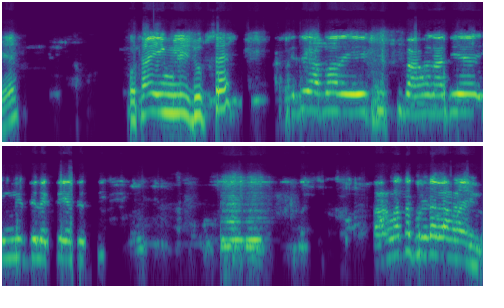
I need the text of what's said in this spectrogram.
যে কোথায় ইংলিশ ঢুকছে? বাংলা দিয়ে ইংলিশ দিয়ে লিখতে এসেছি। বাংলা তো পুরোটা বাংলা হইল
